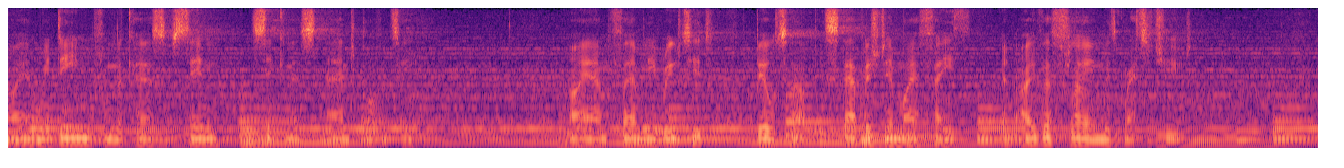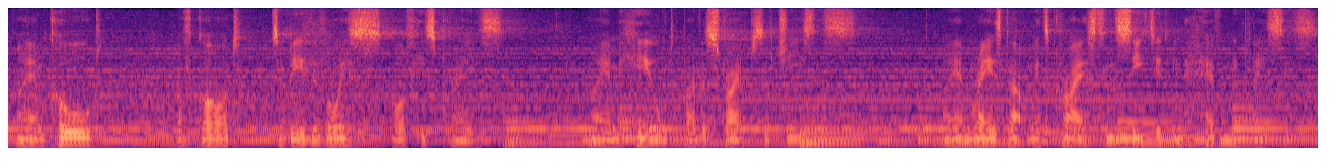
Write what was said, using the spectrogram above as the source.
I am redeemed from the curse of sin, sickness, and poverty. I am firmly rooted built up, established in my faith, and overflowing with gratitude. I am called of God to be the voice of his praise. I am healed by the stripes of Jesus. I am raised up with Christ and seated in heavenly places.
